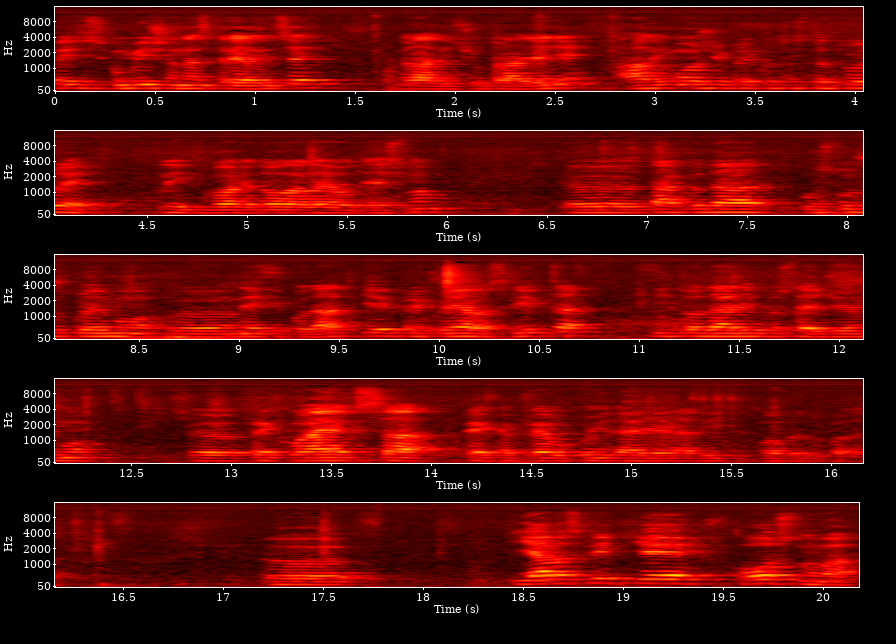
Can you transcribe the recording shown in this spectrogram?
pritiskom miša na strelice, radit upravljanje, ali može i preko tastature, klik gore, dole, levo, desno. E, tako da usluškujemo e, neke podatke preko JavaScripta i to dalje prosleđujemo preko Ajaxa, PHP-u koji dalje radi obradu podataka. E, JavaScript je osnova,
